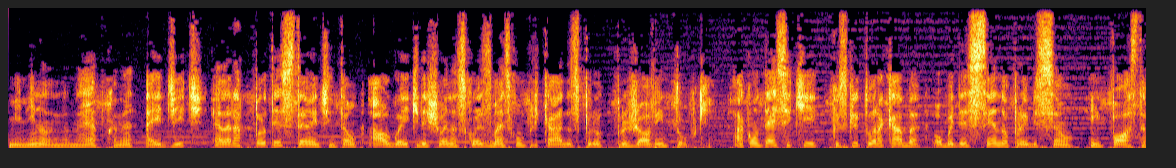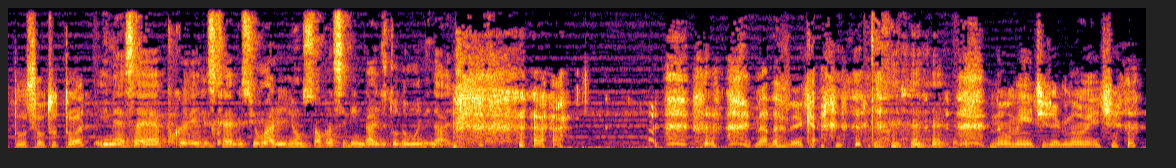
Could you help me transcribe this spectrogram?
menina na época, né? A Edith, ela era protestante, então algo aí que deixou as coisas mais complicadas pro, pro jovem Tolkien. Acontece que, que o escritor acaba obedecendo à proibição imposta pelo seu tutor. E nessa época ele escreve Silmarillion só para se vingar de toda a humanidade. Nada a ver, cara. não mente, Diego, não mente.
